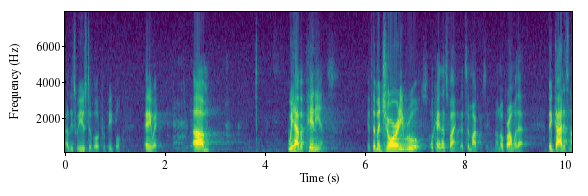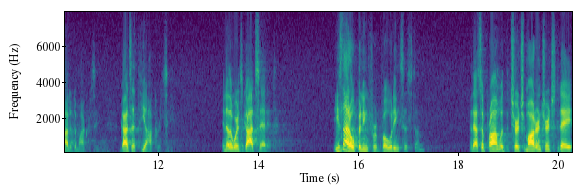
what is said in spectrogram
at least we used to vote for people. Anyway, um, we have opinions. If the majority rules, okay, that's fine. That's democracy. No, no problem with that. But God is not a democracy. God's a theocracy. In other words, God said it. He's not opening for voting system. And that's a problem with the church, modern church today.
